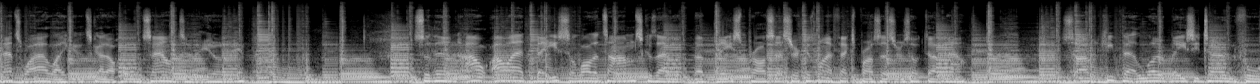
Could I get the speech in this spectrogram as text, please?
that's why I like it. It's got a whole sound to it. You know what I mean? So then I'll, I'll add bass a lot of times because I have a, a bass processor because my effects processor is hooked up now. So I would keep that low bassy tone for.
